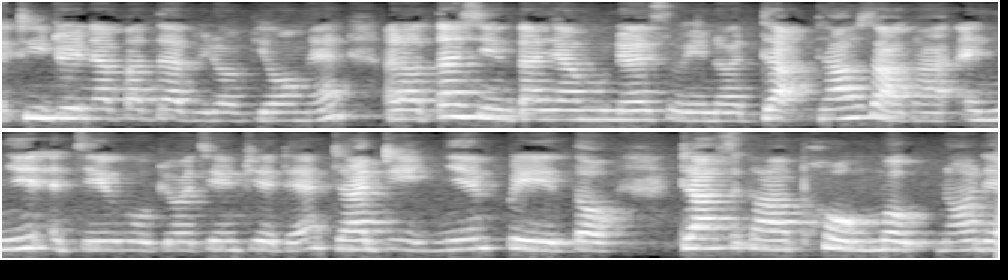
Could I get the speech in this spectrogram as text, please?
အထီးတွေးနဲ့ပတ်သက်ပြီးတော့ပြောမယ်အဲ့တော့တန့်ရှင်တန်ရမှုနဲ့ဆိုရင်တော့ dust dust ကအငင်းအ ကျေးကိုပြောခြင်းဖြစ်တယ် dirty ညင်းပေသော dust ကဖုံမှုတ်เนาะဒီ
